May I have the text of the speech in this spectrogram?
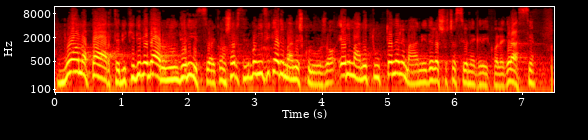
buona parte di chi deve dare un indirizzo ai consorzi di bonifica rimane escluso e rimane tutto nelle mani delle associazioni agricole. Grazie.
